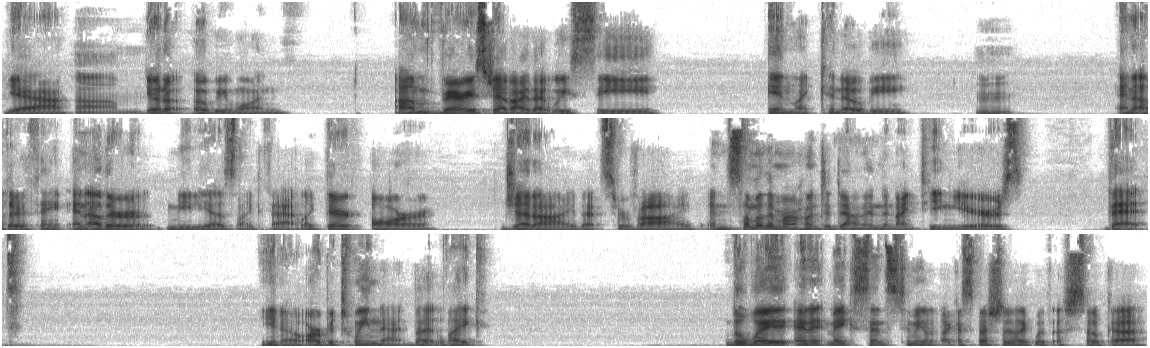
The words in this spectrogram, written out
Yeah. Um, Yoda, Obi Wan, um, various Jedi that we see in like Kenobi mm-hmm. and other thing and other medias like that. Like there are Jedi that survive, and some of them are hunted down in the 19 years that you know are between that. But like the way, and it makes sense to me, like especially like with Ahsoka,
